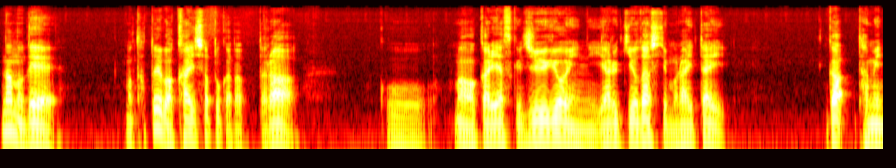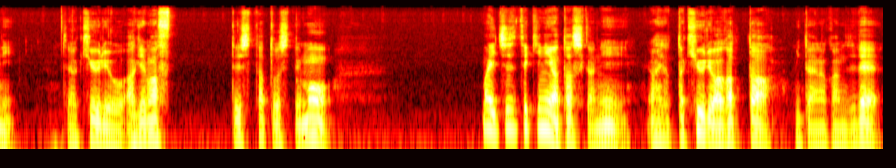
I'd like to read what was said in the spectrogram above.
なので、まあ、例えば会社とかだったらこう、まあ、分かりやすく従業員にやる気を出してもらいたいがためにじゃあ給料を上げますってしたとしてもまあ一時的には確かにあやった給料上がったみたいな感じで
